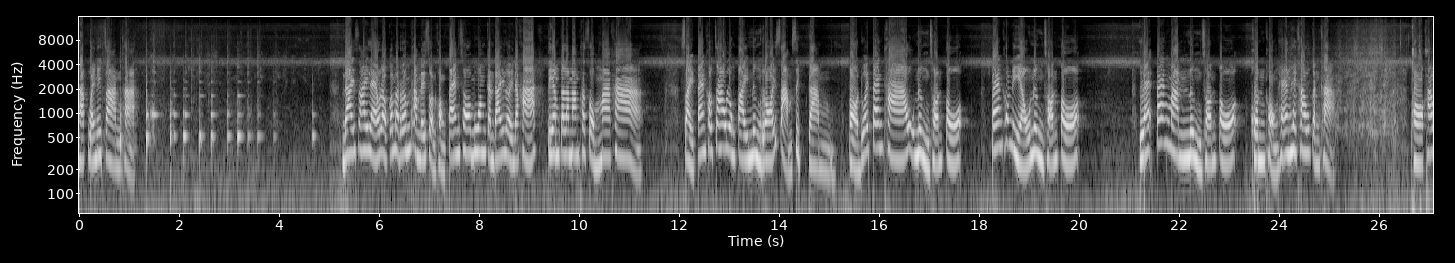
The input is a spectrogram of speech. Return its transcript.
พักไว้ในจานค่ะ ได้ไส้แล้วเราก็มาเริ่มทำในส่วนของแป้งช่อม่วงกันได้เลยนะคะ เตรียมกระมังผสมมาค่ะ ใส่แป้งข้าวเจ้าลงไป 130 กรัม ต่อด้วยแป้งเท้า 1 ช้อนโต๊ะ แป้งข้าวเหนียว 1 ช้อนโต๊ะ และแป้งมัน 1 ช้อนโต๊ะ คนของแห้งให้เข้ากันค่ะ พอเข้า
